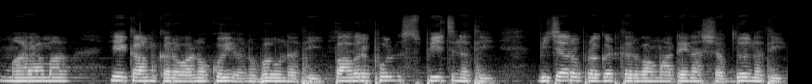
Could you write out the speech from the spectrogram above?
મારામાં એ કામ કરવાનો કોઈ અનુભવ નથી પાવરફુલ સ્પીચ નથી, વિચારો પ્રગટ કરવા માટેના શબ્દો નથી,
